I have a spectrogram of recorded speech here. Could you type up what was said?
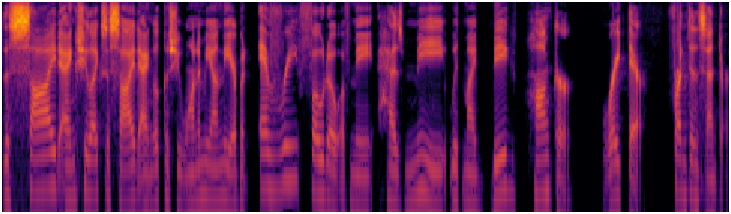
The side angle, she likes a side angle because she wanted me on the air, but every photo of me has me with my big honker right there front and center.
